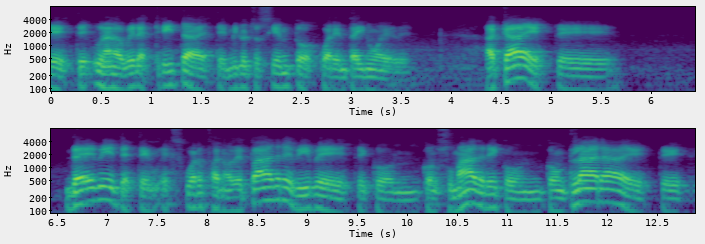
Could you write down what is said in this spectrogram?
este, una novela escrita este, en 1849. Acá este, David este, es huérfano de padre, vive con, su madre, con, Clara, en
